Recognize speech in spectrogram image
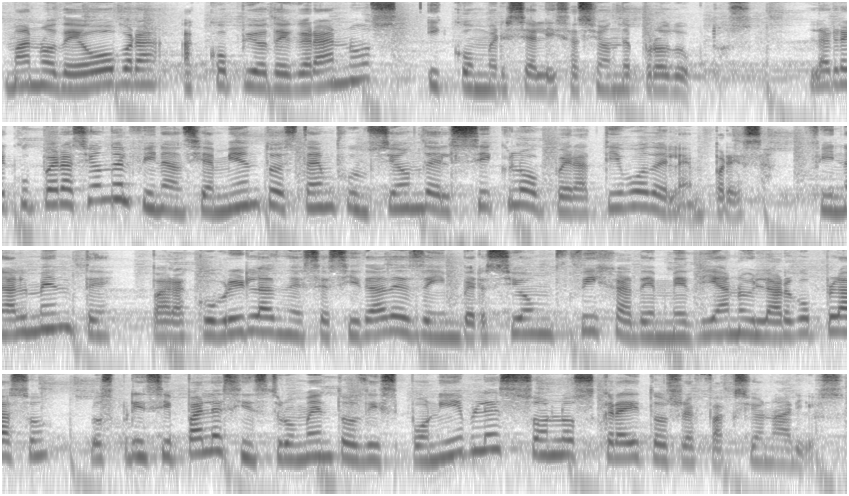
mano de obra, acopio de granos y comercialización de productos. La recuperación del financiamiento está en función del ciclo operativo de la empresa. Finalmente, para cubrir las necesidades de inversión fija de mediano y largo plazo, los principales instrumentos disponibles son los créditos refaccionarios,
